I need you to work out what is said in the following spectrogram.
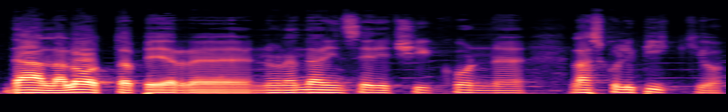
dalla lotta per eh, non andare in Serie C con eh, l'Ascoli Picchio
